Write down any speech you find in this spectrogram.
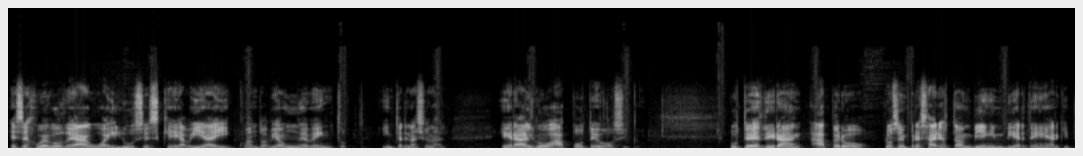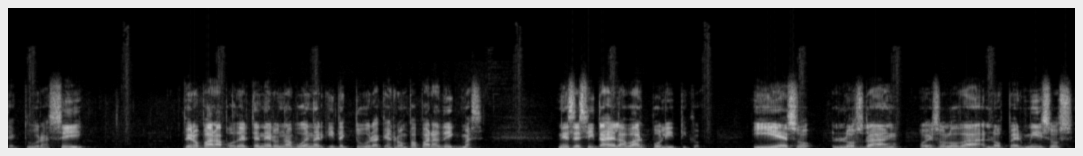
Ese juego de agua y luces que había ahí cuando había un evento internacional era algo apoteósico. Ustedes dirán, ah, pero los empresarios también invierten en arquitectura. Sí, pero para poder tener una buena arquitectura que rompa paradigmas, necesitas el aval político. Y eso los dan, o eso lo da los permisos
